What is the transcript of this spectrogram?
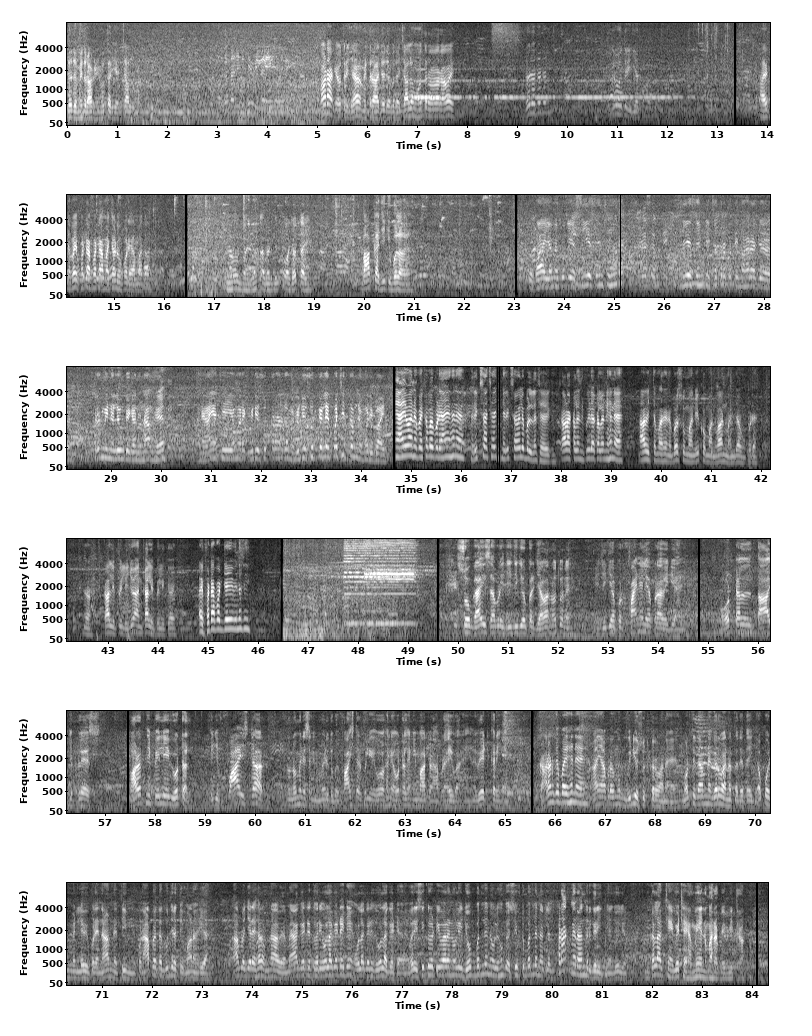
જોજો મિત્રો આગળ ઉતરીએ ચાલુમાં કડાકે ઉતરી જાય મિત્રો આ જોજો બધા. ચાલુમાં ઉતરવા વાળા હોય. જોજો જોજો જો ઉતરી ગયા. આ રીતના ભાઈ ફટાફટ આમાં ચડવું પડે આમાં તો. ભાઈ જોતા ગરદી ઓ જોતા બાકા કી બોલાવે. તો ભાઈ અમે પૂછીએ CSMC CSMT Chhatrapati Maharaj terminal એવું કંઈક આનું નામ છે. અને અહીંયાથી અમારે એક વીડિયો શૂટ કરવાનો તમે અમે વીડિયો શૂટ કરી લે પછી જ તમને મળી ભાઈ. આવ્યા ને ભાઈ ખબર પડી અહીંયા છે ને રિક્ષા છે જ ને રિક્ષા અવેલેબલ નથી આવી. કાળા કલરની પીળા કલરની છે ને આવી જ તમારે ને બસોમાં ને ઇકોમાં વાનમાં જવું પડે. કાલી પીલી જો આને કાલી પીલી કહેવાય. અહીં ફટાફટ જાય એવી નથી? સો ગાઈસ આપણે જે જગ્યા ઉપર જવાનું હતું ને એ જગ્યા પર ફાઇનલી આપણે આવી ગયા છે હોટલ તાજ પ્લેસ ભારતની પહેલી એવી હોટલ કે જે ફાઇવ સ્ટારનું નોમિનેશન મળ્યું હતું. ભાઈ ફાઇવ સ્ટાર પેલી હે ને હોટલ હે ને એમાં અટાણે આપણે આવ્યા અહીં વેટ કરી કારણ કે ભાઈ હે ને અહીંયા આપણે અમુક વીડિયો શૂટ કરવાના છે. મોરથી તો અમને ગરવા નતા દેતા. કે અપોઇન્ટમેન્ટ લેવી પડે ને આમને ટીમની પણ આપણે તો ગુજરાતી માણસ રહ્યા. આપણે જ્યારે હરમ ના આવે અમે આ ગેટે તો વળી ઓલા ગેટે જઈએ ઓલા ગેટે ઓલા ગેટે આવે. વળી સિક્યુરિટી વાળાને ઓલી જોબ બદલે ને ઓલી શું કે શિફ્ટ બદલે ને એટલે ફડાક ને અંદર કરી ગયા જોઈ લો કલાક છે અહીં બેઠા મેં ને મારા બે મિત્ર.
